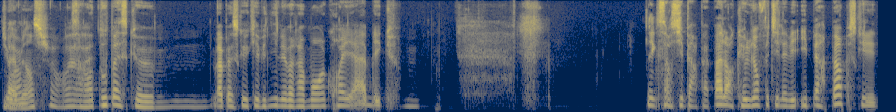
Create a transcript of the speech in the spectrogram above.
Tu Bah, vois. bien sûr. ouais, C'est ouais. un tout parce que, mm, bah, parce que Kevin, il est vraiment incroyable et que. Et que c'est un super papa, alors que lui, en fait, il avait hyper peur parce qu'il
